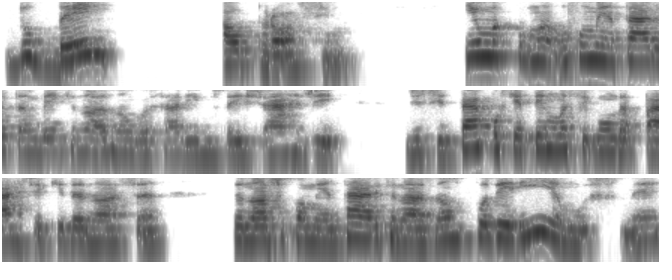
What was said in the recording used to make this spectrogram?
do bem ao próximo. E uma, uma, um comentário também que nós não gostaríamos de deixar de, de citar, porque tem uma segunda parte aqui da nossa, do nosso comentário que nós não poderíamos, né,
